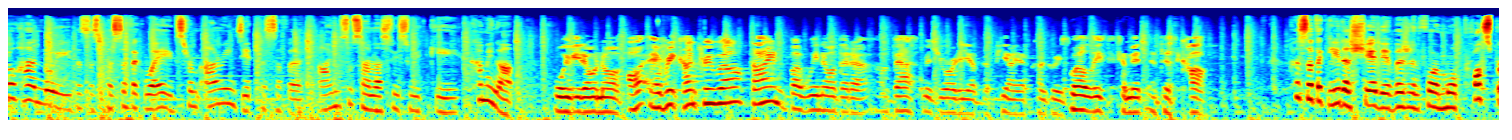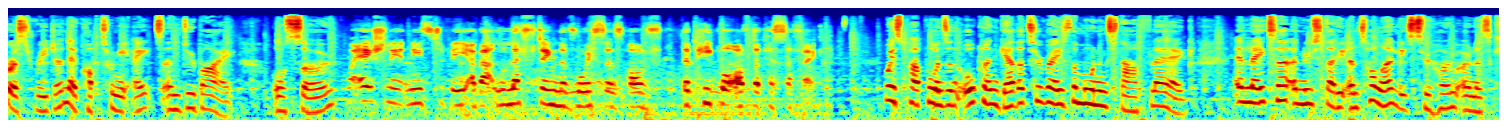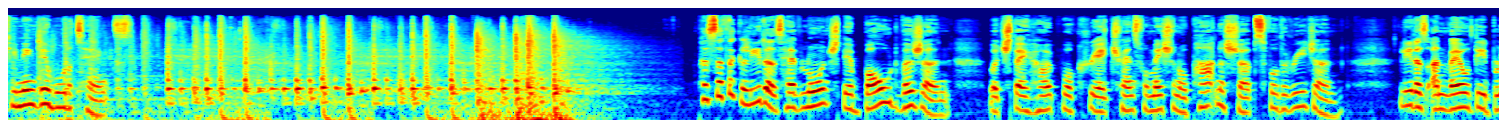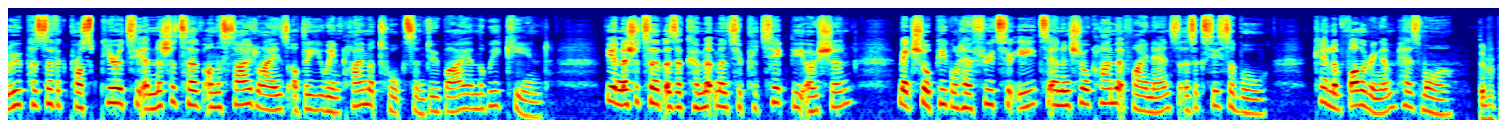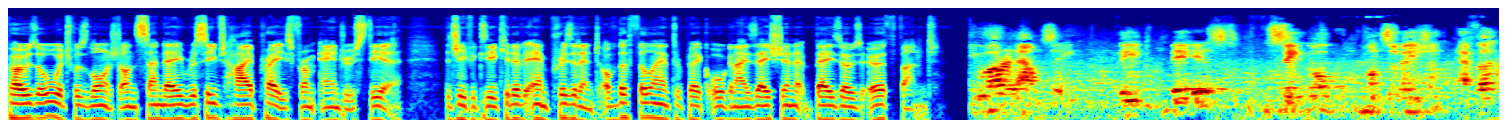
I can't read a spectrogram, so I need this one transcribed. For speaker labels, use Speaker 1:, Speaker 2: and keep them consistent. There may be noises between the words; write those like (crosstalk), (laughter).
Speaker 1: Aloha Nui, this is Pacific Waves from RNZ Pacific. I'm Susana Suisuiki. Coming up,
Speaker 2: We don't know if all, every country will sign, but we know that a, a vast majority of the PIF countries will at least commit at this COP.
Speaker 1: Pacific leaders share their vision for a more prosperous region at COP28 in Dubai. Also,
Speaker 3: Well, actually, it needs to be about lifting the voices of the people of the Pacific.
Speaker 1: West Papuans in Auckland gather to raise the Morning Star flag. And later, a new study in Tonga leads to homeowners cleaning their water tanks. Pacific leaders have launched their bold vision, which they hope will create transformational partnerships for the region. Leaders unveiled the Blue Pacific Prosperity Initiative on the sidelines of the UN climate talks in Dubai in the weekend. The initiative is a commitment to protect the ocean, make sure people have food to eat, and ensure climate finance is accessible. Caleb Fotheringham has more.
Speaker 4: The proposal, which was launched on Sunday, received high praise from Andrew Steer, the chief executive and president of the philanthropic organization Bezos Earth Fund.
Speaker 5: You are announcing the biggest single conservation effort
